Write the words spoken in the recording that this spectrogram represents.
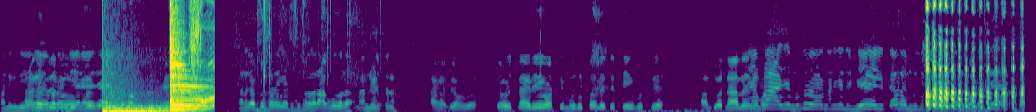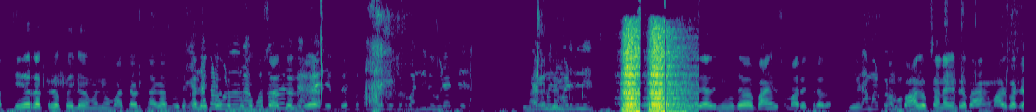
ನನಗೆ ನೀನು ಹಂಗ ಹೇಳ್ಬೇಡ. ಅದು ನೀನು ಪ- ಹೇಳಿದೆ ನನಗ ಬಿಸಿಲು ಆಗೈತಿ ಬಿಸಿಲು ಆಗುದಿಲ್ಲ. ನಾನು ಹೇಳ್ತೀನಿ. ಹಂಗ ಅದೇ ಹೇಳ್ತಾನ ರೀ ಒಟ್ಟು ಮುದುಕ್ ಕಾಲೈತಿ ತೇಗ್ ಬಿಟ್ರಿ. ನಾನ್ ನನಗೆ ಅದು ಮುದು ಮತ್ ಹೇರಕ್ರಿ ಪೈಲ ನೀವು ಮಾತಾಡ್ತಾಗ ಮುದುಕ್ ಕಾಲೈತಿ ಒಟ್ಟು ಪುಸ ಪುಸ ಆಯ್ತಂದ್ರಿ ಮಾಡಿದೀನಿ? ಅದ್ ನಿಮ್ದ ಬಾಯಿ ಸುಮಾರು ಐತ್ರಿ ಅದ. ನೀವೇನ ನುಕ್ಸಾನ್ ಆಗೇನ್ರಿ ಬಾ ಹಂಗ ಮಾಡ್ಬೇಡ್ರಿ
